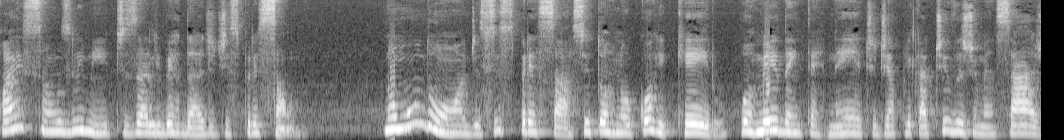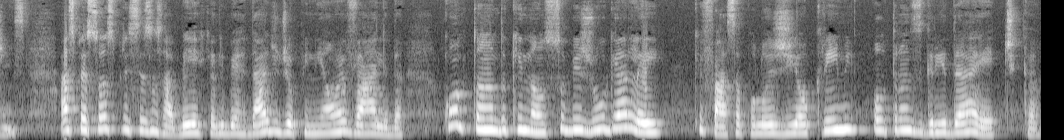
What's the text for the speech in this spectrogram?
quais são os limites à liberdade de expressão. No mundo onde se expressar se tornou corriqueiro, por meio da internet, de aplicativos de mensagens, as pessoas precisam saber que a liberdade de opinião é válida, contando que não subjugue a lei, que faça apologia ao crime ou transgrida a ética.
